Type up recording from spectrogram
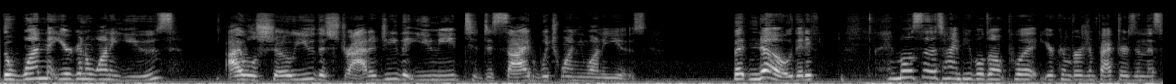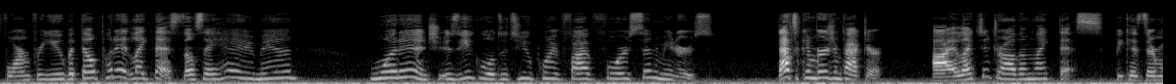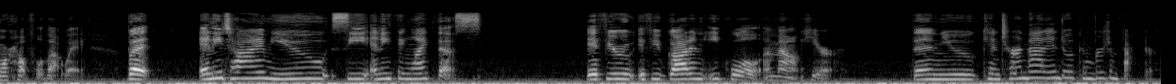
The one that you're going to want to use, I will show you the strategy that you need to decide which one you want to use. But know that if, and most of the time people don't put your conversion factors in this form for you, but they'll put it like this. They'll say, hey, man, 1 inch is equal to 2.54 centimeters. That's a conversion factor. I like to draw them like this because they're more helpful that way. But anytime you see anything like this, if, you if you've got an equal amount here, then you can turn that into a conversion factor.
